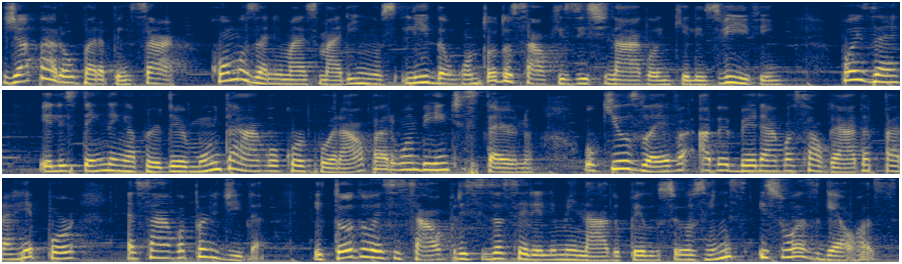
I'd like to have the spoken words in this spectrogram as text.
Já parou para pensar como os animais marinhos lidam com todo o sal que existe na água em que eles vivem? Pois é, eles tendem a perder muita água corporal para o ambiente externo, o que os leva a beber água salgada para repor essa água perdida. E todo esse sal precisa ser eliminado pelos seus rins e suas guelras.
